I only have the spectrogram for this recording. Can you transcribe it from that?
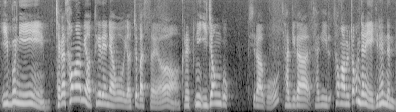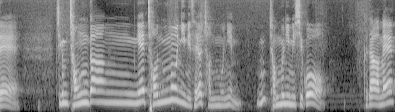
이분이 제가 성함이 어떻게 되냐고 여쭤봤어요. 그랬더니 이정국 씨라고 자기가 자기 성함을 조금 전에 얘기를 했는데 지금 정강의 전무님이세요. 전무님. 음? 전무님이시고 그 다음에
